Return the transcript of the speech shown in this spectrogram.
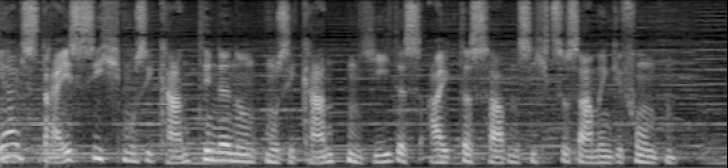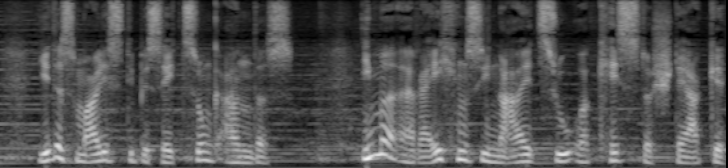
Mehr als 30 Musikantinnen und Musikanten jedes Alters haben sich zusammengefunden. Jedes Mal ist die Besetzung anders. Immer erreichen sie nahezu Orchesterstärke,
